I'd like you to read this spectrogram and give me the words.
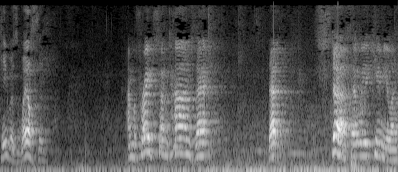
he was wealthy. I'm afraid sometimes that that stuff that we accumulate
